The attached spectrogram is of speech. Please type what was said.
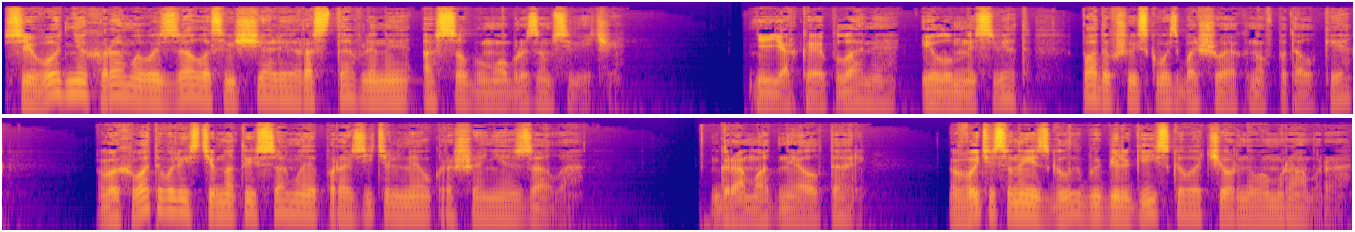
Сегодня храмовый зал освещали расставленные особым образом свечи. Неяркое пламя и лунный свет, падавший сквозь большое окно в потолке, выхватывали из темноты самое поразительное украшение зала — громадный алтарь, вытесанный из глыбы бельгийского черного мрамора.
